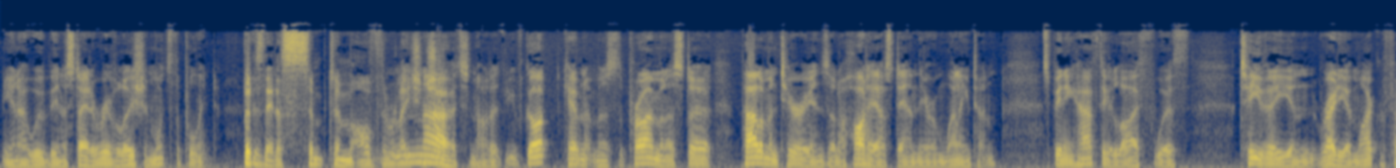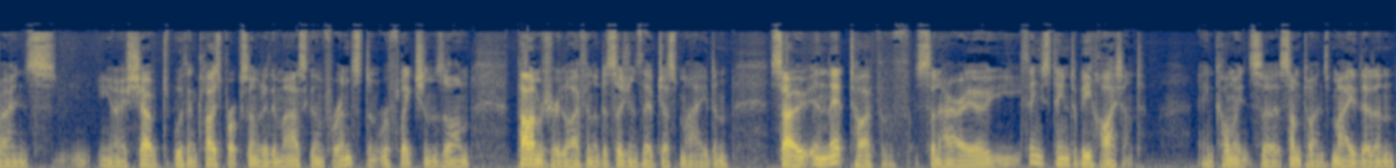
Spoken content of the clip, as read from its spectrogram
you know, we'd be in a state of revolution. What's the point? But is that a symptom of the relationship? No, it's not. You've got Cabinet Minister, the Prime Minister, parliamentarians in a hothouse down there in Wellington, spending half their life with TV and radio microphones, you know, shoved within close proximity to them, asking them for instant reflections on parliamentary life and the decisions they've just made. And so, in that type of scenario, things tend to be heightened, and comments are sometimes made that in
